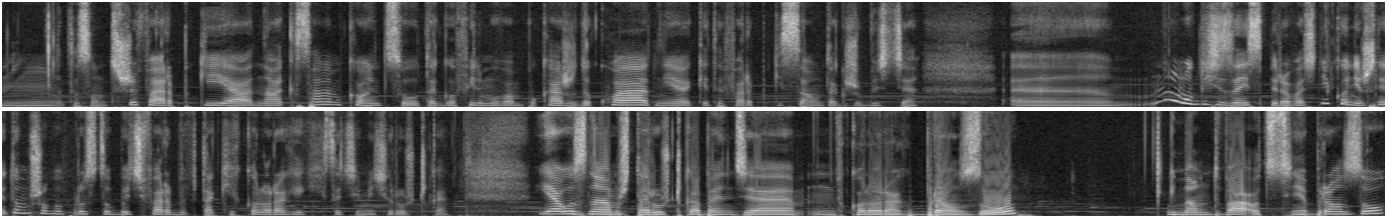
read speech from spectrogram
Mm, to są trzy farbki, ja na samym końcu tego filmu Wam pokażę dokładnie, jakie te farbki są, tak żebyście no, mogli się zainspirować. Niekoniecznie, to muszą po prostu być farby w takich kolorach, jakich chcecie mieć różdżkę. Ja uznałam, że ta różdżka będzie mm, w kolorach brązu, i mam dwa odcienie brązu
